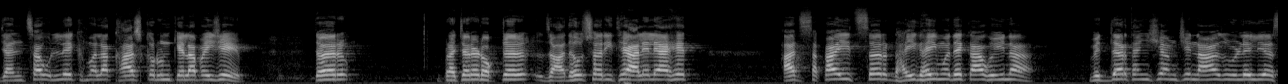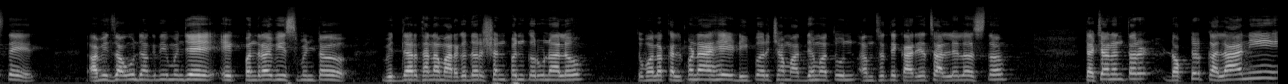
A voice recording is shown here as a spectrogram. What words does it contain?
ज्यांचा उल्लेख मला खास करून केला पाहिजे तर प्राचार्य डॉक्टर जाधव सर इथे आलेले आहेत. आज सकाळीच सर घाईघाईमध्ये का होईना विद्यार्थ्यांशी आमची नाळ जुळलेली असते. आम्ही जाऊन अगदी म्हणजे एक पंधरा वीस मिनटं विद्यार्थ्यांना मार्गदर्शन पण करून आलो. तुम्हाला कल्पना आहे डीपरच्या माध्यमातून आमचं ते कार्य चाललेलं असतं. त्याच्यानंतर डॉक्टर कलानी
